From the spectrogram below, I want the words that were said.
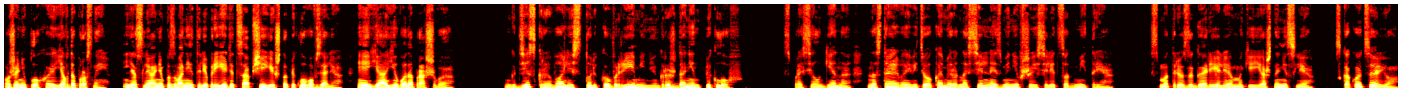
«Уже неплохо, я в допросной. Если Аня позвонит или приедет, сообщи ей, что Пеклова взяли, и я его допрашиваю». «Где скрывались столько времени, гражданин Пеклов?» — спросил Гена, настраивая видеокамеру на сильно изменившееся лицо Дмитрия. «Смотрю, загорели, макияж нанесли. С какой целью?»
